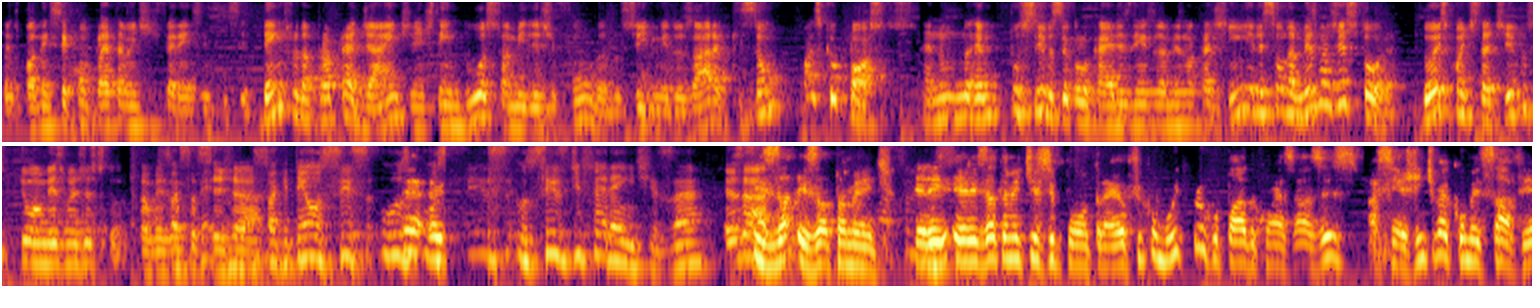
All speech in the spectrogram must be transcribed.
eles podem ser completamente diferentes entre si. Dentro da própria Giant, a gente tem duas famílias de fundo, do Sigma e do Zara, que são quase que opostos. É, não, é impossível você colocar eles dentro da mesma caixinha e eles são da mesma gestora. Dois quantitativos de uma mesma gestora. Talvez Só essa que seja. tem- Só que tem os CIS, os, É, os CIS, os CIS diferentes, né? Exato. Exa- exatamente. Era, isso. era exatamente esse ponto, né? Eu fico muito preocupado com essa. Às vezes, assim, a gente vai começar a ver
